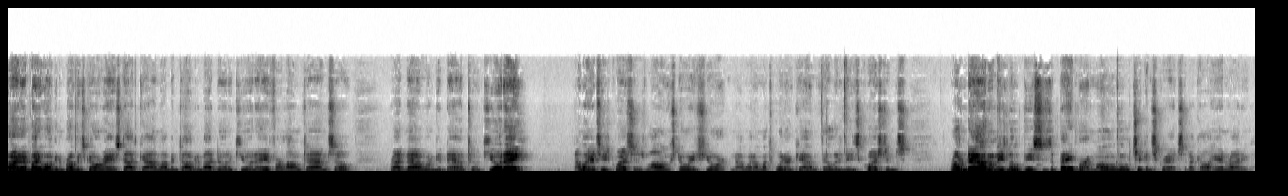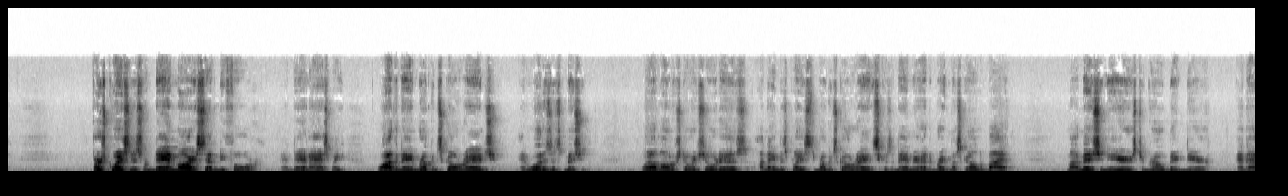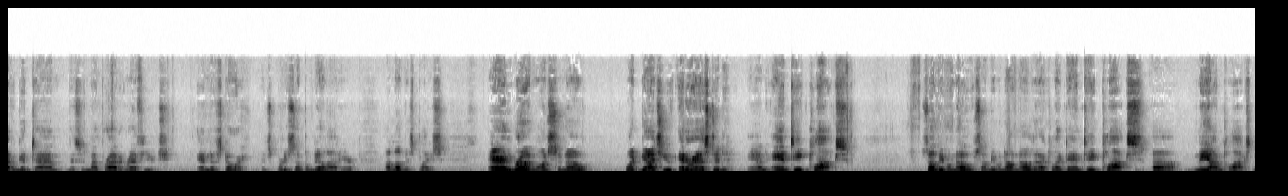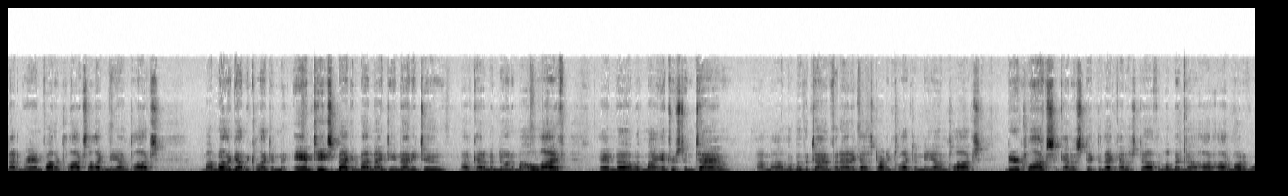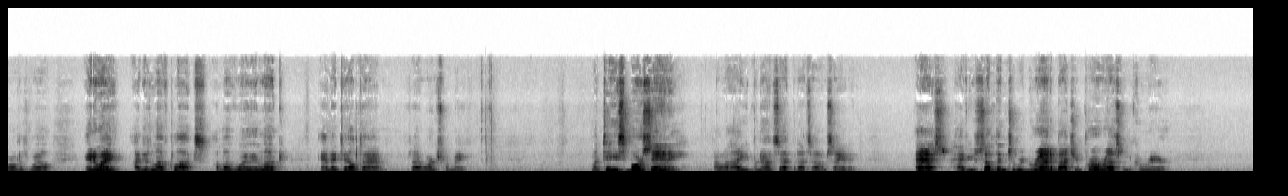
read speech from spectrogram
All right, everybody, welcome to BrokenSkullRanch.com. I've been talking about doing a Q&A for a long time, so right now we're going to get down to a Q&A. I'm going to answer these questions long story short, and I went on my Twitter account and filled in these questions, wrote them down on these little pieces of paper and my own little chicken scratch that I call handwriting. First question is from Dan Mars 74, and Dan asked me, why the name Broken Skull Ranch and what is its mission? Well, long story short is, I named this place the Broken Skull Ranch because I damn near had to break my skull to buy it. My mission here is to grow big deer and have a good time. This is my private refuge. End of story. It's a pretty simple deal out here. I love this place. Aaron Bruin wants to know what got you interested in antique clocks. Some people know, some people don't know that I collect antique clocks. Uh, neon clocks, not grandfather clocks. I like neon clocks. My mother got me collecting antiques back in about 1992. I've kind of been doing it my whole life. And uh, with my interest in time, I'm a little bit of a time fanatic. I started collecting neon clocks, beer clocks. I kind of stick to that kind of stuff, and a little bit in the automotive world as well. Anyway, I just love clocks. I love the way they look, and they tell time. So that works for me. Matisse Borsani I don't know how you pronounce that, but that's how I'm saying it. Ask, have you something to regret about your pro wrestling career?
